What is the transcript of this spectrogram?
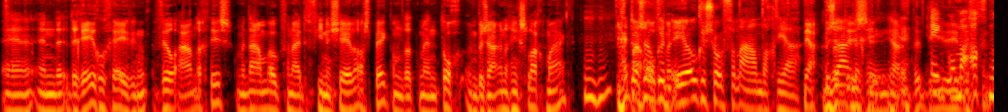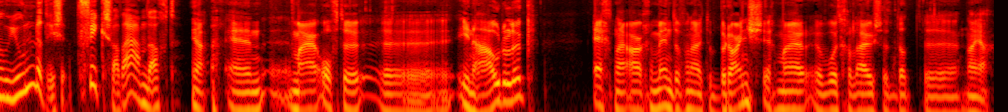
en, en de, de, regelgeving veel aandacht is. Met name ook vanuit het financiële aspect. Omdat men toch een bezuinigingsslag maakt. Mm -hmm. Dat is ook een, men... ook een soort van aandacht, ja. ja Bezuiniging. Ja, 1,8 miljoen, dat is fix wat aandacht. Ja, en, maar of er uh, inhoudelijk echt naar argumenten vanuit de branche zeg maar, uh, wordt geluisterd... dat, uh, nou ja,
